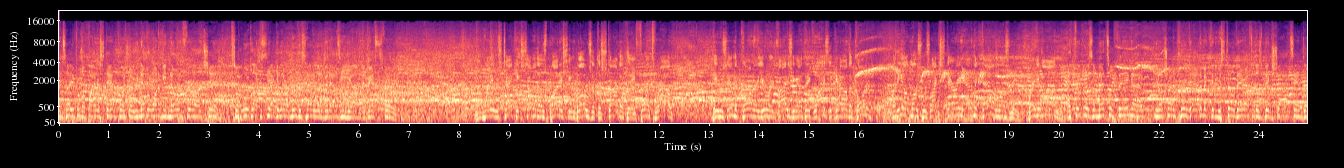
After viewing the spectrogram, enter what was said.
To tell you from a fighter standpoint that we never want to be known for our chin. So I would like to see Aguilera move his head a little bit as he uh, advances forward. Well, when he was taking some of those punishing blows at the start of the fourth round, he was in the corner. You were advising, I think, wisely, get out of the corner. But he almost was like staring Adamek down, wasn't he? Bring it on. I think it was a mental thing, uh, you know, trying to prove to Adamek that he was still there after those big shots. And, uh,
